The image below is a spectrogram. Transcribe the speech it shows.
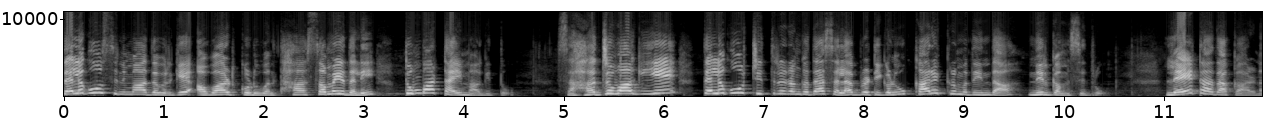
ತೆಲುಗು ಸಿನಿಮಾದವರಿಗೆ ಅವಾರ್ಡ್ ಕೊಡುವಂತಹ ಸಮಯದಲ್ಲಿ ತುಂಬಾ ಟೈಮ್ ಆಗಿತ್ತು. ಸಹಜವಾಗಿಯೇ ತೆಲುಗು ಚಿತ್ರರಂಗದ ಸೆಲೆಬ್ರಿಟಿಗಳು ಕಾರ್ಯಕ್ರಮದಿಂದ ನಿರ್ಗಮಿಸಿದ್ರು. ಲೇಟ್ ಆದ ಕಾರಣ,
